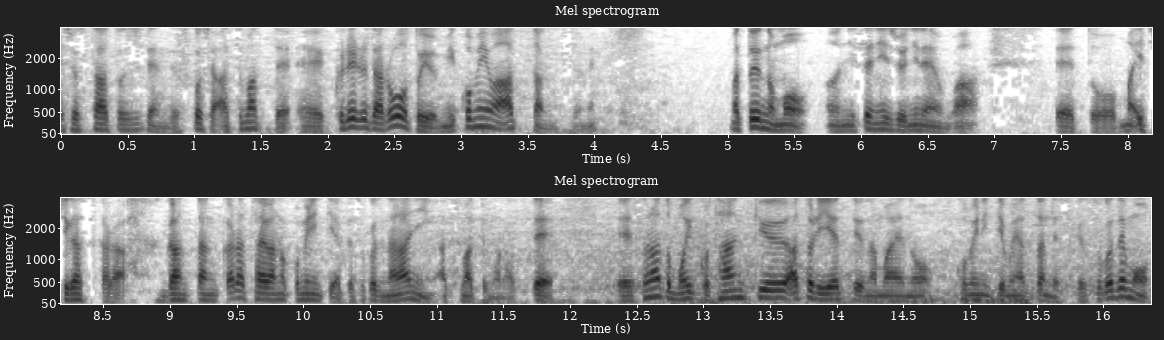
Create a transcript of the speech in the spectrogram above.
初スタート時点で少し集まって、えくれるだろうという見込みはあったんですよね。まあ、というのも、2022年は、えっ、と、まあ、1月から、元旦から対話のコミュニティやって、そこで7人集まってもらって、えーその後もう1個探求アトリエっていう名前のコミュニティもやったんですけど、そこでも、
